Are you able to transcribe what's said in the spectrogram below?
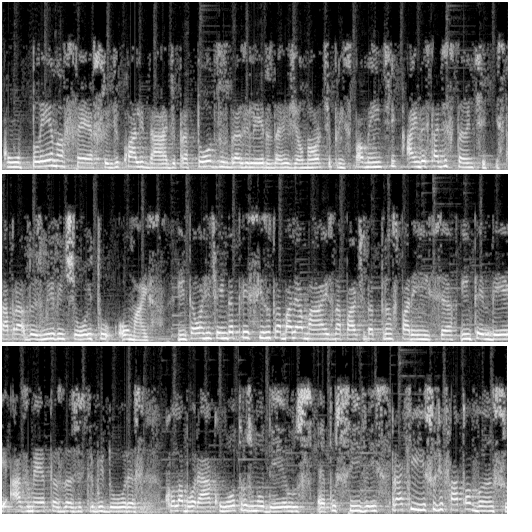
com o pleno acesso de qualidade para todos os brasileiros da região norte, principalmente, ainda está distante, está para 2028 ou mais. Então a gente ainda precisa trabalhar mais na parte da transparência, entender as metas das distribuidoras, colaborar com outros modelos é, possíveis para que isso de fato avance.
